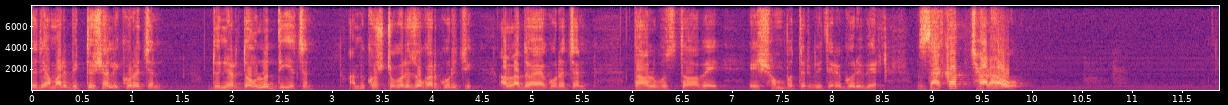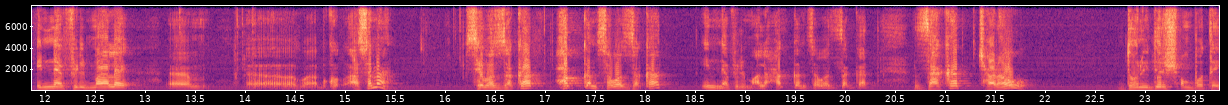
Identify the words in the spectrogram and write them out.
যদি আমার বৃত্তশালী করেছেন, দুনিয়ার দৌলত দিয়েছেন, আমি কষ্ট করে জোগাড় করেছি, আল্লাহ দয়া করেছেন, তাহলে বুঝতে হবে এই সম্পদের ভিতরে গরিবের জাকাত ছাড়াও ইন্না ফিল মালে আছে না? সেবা জাকাত হক্কান সেবা জাকাত ইন্না ফিল মালে হাক্কান সেবা জাকাত জাকাত ছাড়াও ধনীদের সম্পদে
